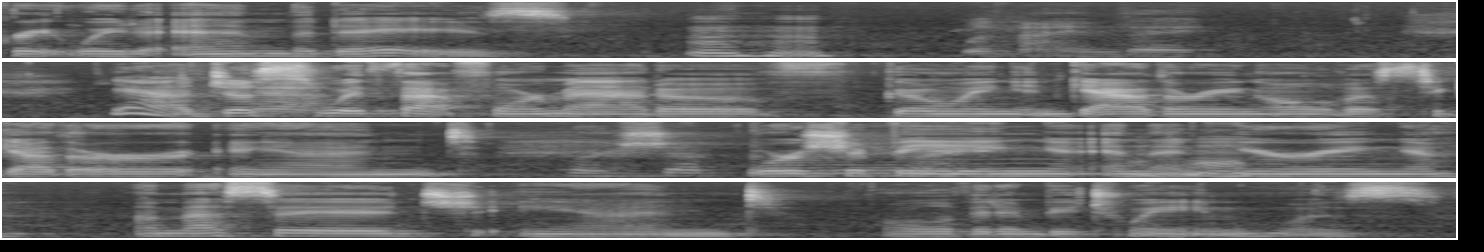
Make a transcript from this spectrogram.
great way to end the days. Mm-hmm. with I am they. Yeah, just Yeah. with that format of going and gathering all of us together and Worship. worshiping and then mm-hmm. hearing a message and all of it in between was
